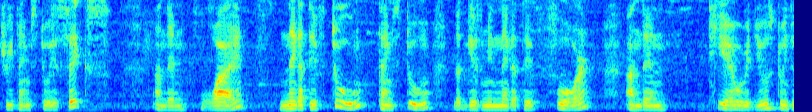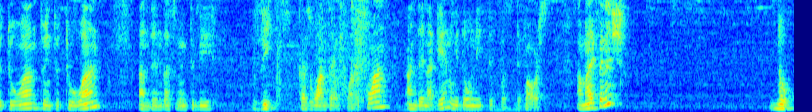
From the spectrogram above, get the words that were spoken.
3 times 2 is 6 and then y negative 2 times 2 that gives me negative 4 and then here we reduce 2 into 2 1 2 into 2 1 and then that's going to be z because 1 times 1 is 1 and then again we don't need to put the powers. Am I finished no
